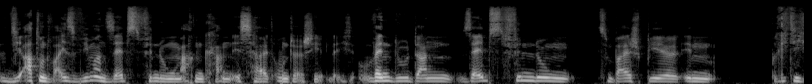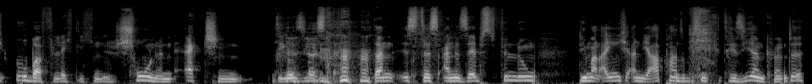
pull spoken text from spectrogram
die Art und Weise, wie man Selbstfindung machen kann, ist halt unterschiedlich. Wenn du dann Selbstfindung zum Beispiel in richtig oberflächlichen, schonen Action-Dinge siehst, dann ist das eine Selbstfindung, die man eigentlich an Japan so ein bisschen kritisieren könnte,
